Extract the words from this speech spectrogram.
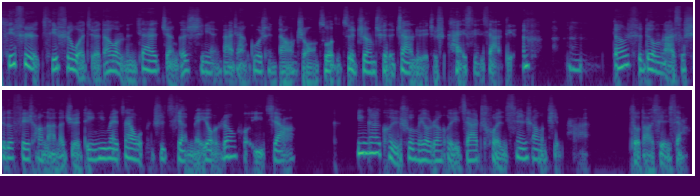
其实，其实我觉得我们在整个十年发展过程当中做的最正确的战略就是开线下店。嗯，当时对我们来说是个非常难的决定，因为在我们之前没有任何一家，应该可以说没有任何一家纯线上的品牌走到线下。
